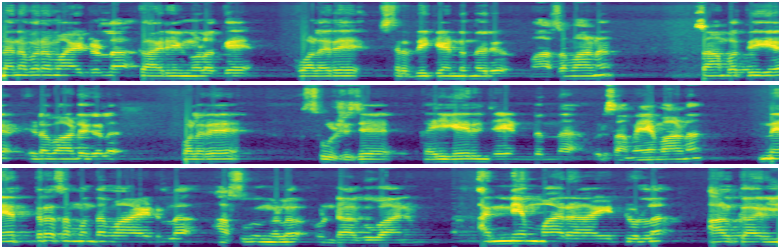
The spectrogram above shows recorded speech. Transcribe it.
ധനപരമായിട്ടുള്ള കാര്യങ്ങളൊക്കെ വളരെ ശ്രദ്ധിക്കേണ്ടുന്ന ഒരു മാസമാണ്. സാമ്പത്തിക ഇടപാടുകൾ വളരെ സൂക്ഷിച്ച് കൈകാര്യം ചെയ്യേണ്ടുന്ന ഒരു സമയമാണ്. നേത്ര സംബന്ധമായിട്ടുള്ള അസുഖങ്ങൾ ഉണ്ടാകുവാനും അന്യന്മാരായിട്ടുള്ള ആൾക്കാരിൽ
